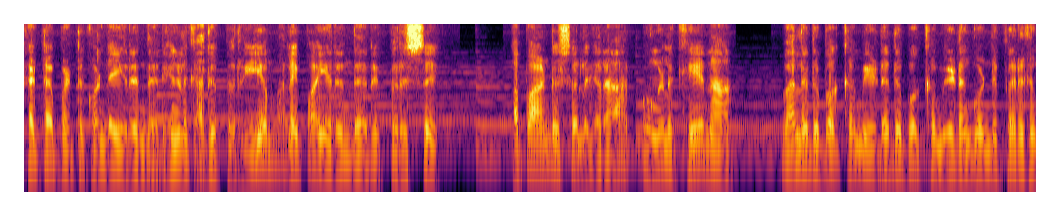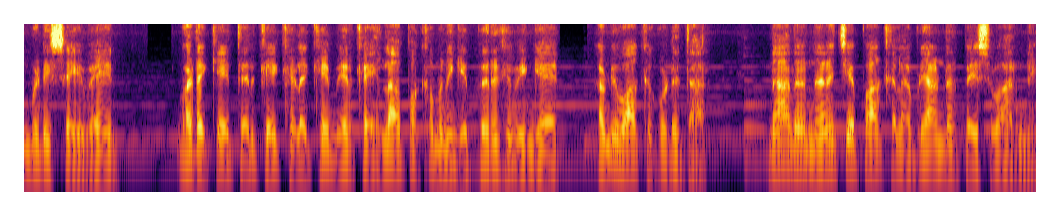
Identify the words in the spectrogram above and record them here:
கட்டப்பட்டு கொண்டே இருந்தது. எங்களுக்கு அது பெரிய மலைப்பாய் இருந்தது பெருசு. அப்போ ஆண்டு சொல்லுகிறார் உங்களுக்கு நான் வலது பக்கம் இடது பக்கம் இடம் கொண்டு பெருகும்படி செய்வேன். வடக்கே தெற்கே கிழக்கே மேற்கே எல்லா பக்கமும் நீங்கள் பெருகுவீங்க. அப்படி வாக்கு கொடுத்தார். நான் அதை நினைச்சே பார்க்கல. அப்படி ஆண்டர் பேசுவார்னு.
